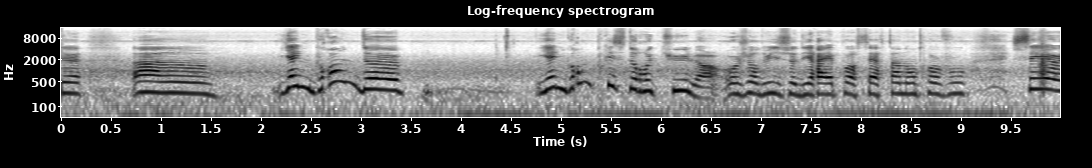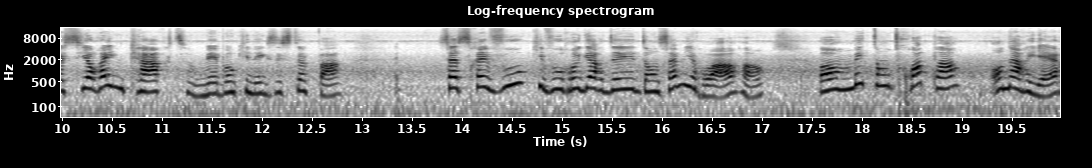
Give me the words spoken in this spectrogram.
euh, il y a une grande prise de recul aujourd'hui, je dirais, pour certains d'entre vous. C'est euh, s'il y aurait une carte, mais bon, qui n'existe pas, ça serait vous qui vous regardez dans un miroir hein, en mettant trois pas en arrière.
